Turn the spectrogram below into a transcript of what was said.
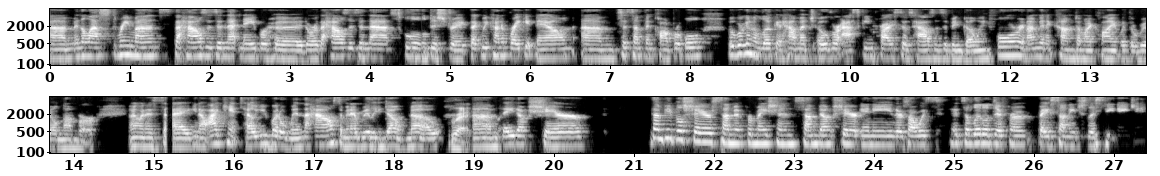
um, in the last three months, the houses in that neighborhood or the houses in that school district, like we kind of break it down um, to something comparable. But we're going to look at how much over asking price those houses have been going for. And I'm going to come to my client with a real number. And I'm going to say, you know, I can't tell you what'll win the house. I mean, I really don't know. Right. Um, they don't share some people share some information, some don't share any. There's always, it's a little different based on each listing agent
